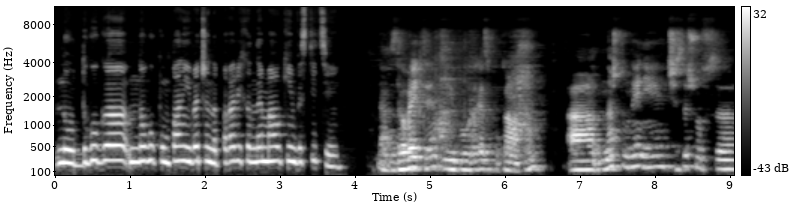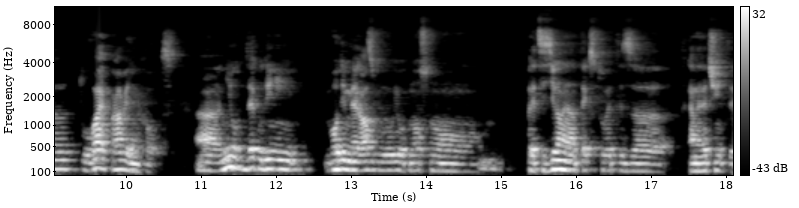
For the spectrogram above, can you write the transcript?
но от друга много компании вече направиха немалки инвестиции. Да, здравейте и благодаря за поканата. А, нашето мнение е, че всъщност това е правилен ход. Ние от две години водиме разговори относно прецизиране на текстовете за така наречените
